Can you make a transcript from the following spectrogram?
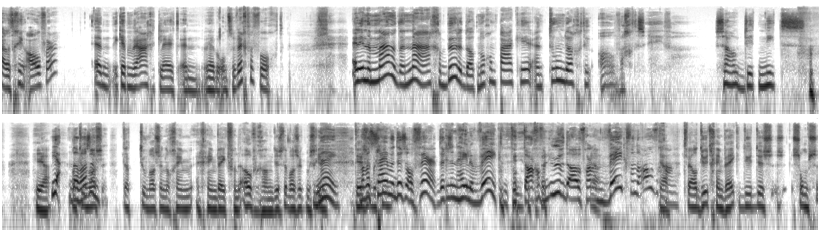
Nou, dat ging over. En ik heb me weer aangekleed en we hebben onze weg vervolgd. En in de maanden daarna gebeurde dat nog een paar keer. En toen dacht ik, oh, wacht eens even. Zou dit niet... Ja, Ja, dat toen was was, dat, toen was er nog geen, geen week van de overgang. Dus er was ook misschien... Nee, maar wat misschien- zijn we dus al ver? Er is een hele week, niet een dag of een uur van de overgang. Een week van de overgang. Ja, terwijl het duurt geen week, het duurt dus soms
